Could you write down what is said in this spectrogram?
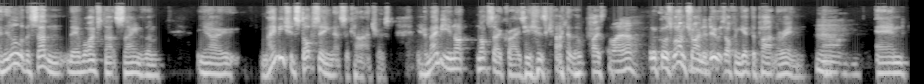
And then all of a sudden, their wife starts saying to them, you know, maybe you should stop seeing that psychiatrist. You know, maybe you're not, not so crazy is kind of the place. Wow. But of course, what I'm trying to do is often get the partner in. Mm. Um, and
